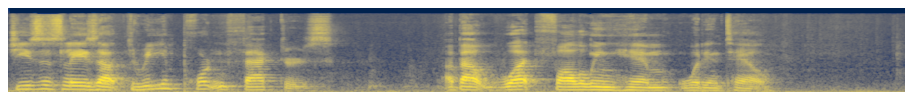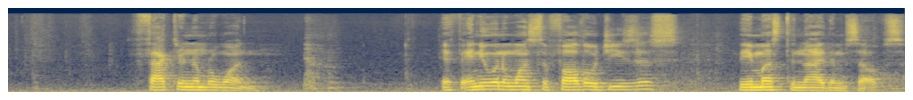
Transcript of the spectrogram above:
Jesus lays out three important factors about what following him would entail. Factor number one if anyone wants to follow Jesus, they must deny themselves.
